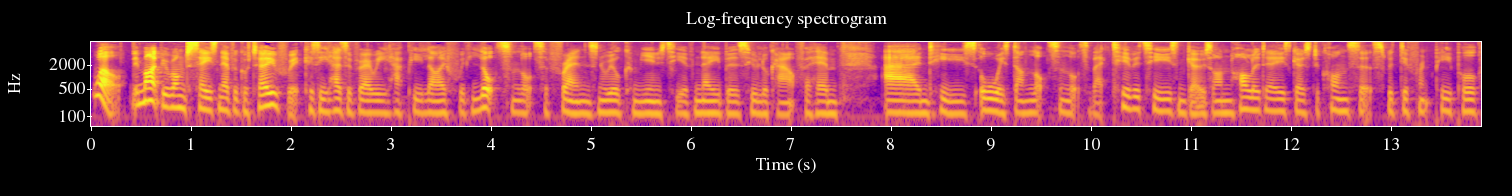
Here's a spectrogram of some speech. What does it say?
well, it might be wrong to say he's never got over it because he has a very happy life with lots and lots of friends and a real community of neighbours who look out for him. And he's always done lots and lots of activities and goes on holidays, goes to concerts with different people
